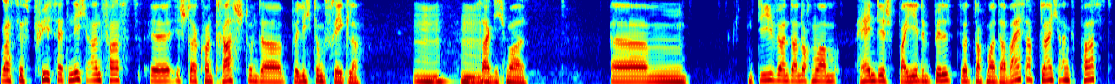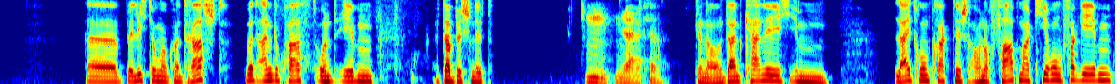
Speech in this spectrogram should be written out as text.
was das Preset nicht anfasst, äh, ist der Kontrast und der Belichtungsregler. Mhm. Sag ich mal. Ähm, die werden dann nochmal händisch bei jedem Bild wird nochmal der Weißabgleich angepasst. Äh, Belichtung und Kontrast wird angepasst und eben der Beschnitt. Mhm. Ja, klar. Genau. Dann kann ich im Lightroom praktisch auch noch Farbmarkierungen vergeben.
